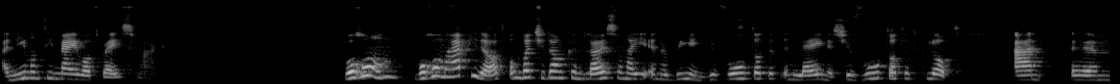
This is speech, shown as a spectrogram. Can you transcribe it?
En niemand die mij wat wijs maakt. Waarom? Waarom heb je dat? Omdat je dan kunt luisteren naar je inner being. Je voelt dat het in lijn is. Je voelt dat het klopt. En ehm,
